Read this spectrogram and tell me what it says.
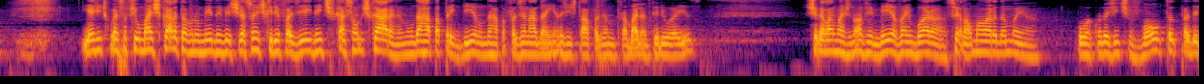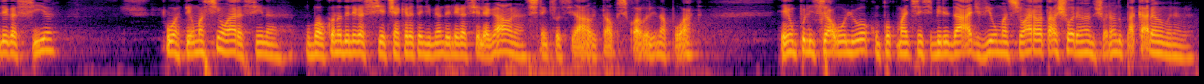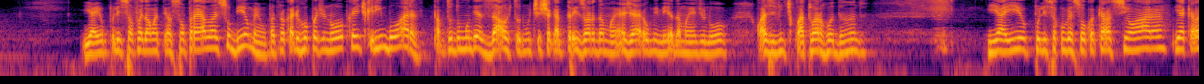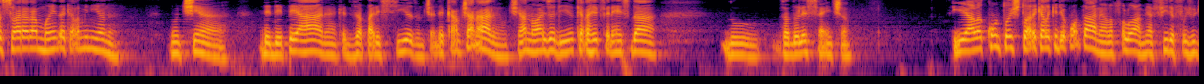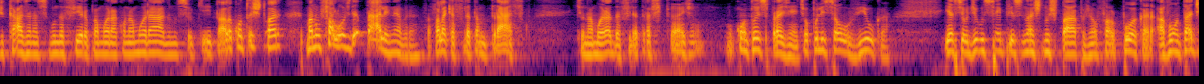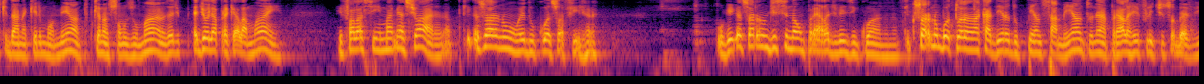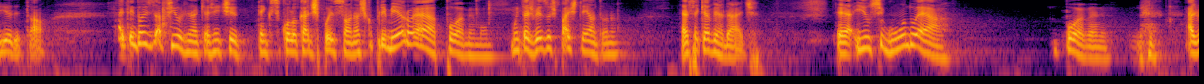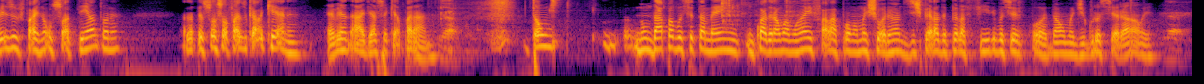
E a gente começa a filmar os caras, tava no meio da investigação, a gente queria fazer a identificação dos caras, né? Não dava pra prender, não dava pra fazer nada ainda, a gente tava fazendo um trabalho anterior a isso. Chega lá umas nove e meia, vai embora, sei lá, uma hora da manhã. Porra, quando a gente volta pra delegacia, porra, tem uma senhora assim, né? No balcão da delegacia, tinha aquele atendimento da delegacia legal, né? Assistente social e tal, psicólogo ali na porta. E aí um policial olhou com um pouco mais de sensibilidade, viu uma senhora, ela tava chorando, chorando pra caramba, né? E aí o policial foi dar uma atenção pra ela, nós subiu mesmo, pra trocar de roupa de novo, porque a gente queria ir embora. Tava todo mundo exausto, todo mundo tinha chegado três horas da manhã, já era uma e meia da manhã de novo, quase 24 horas rodando. E aí o polícia conversou com aquela senhora, e aquela senhora era a mãe daquela menina. Não tinha DDPA, né, que é desaparecido, não tinha DK, não tinha nada, não tinha nós ali, que era referência da, do- dos adolescentes, né? E ela contou a história que ela queria contar, né? Ela falou: ah, minha filha fugiu de casa na segunda-feira pra morar com o namorado, não sei o que e tal. Ela contou a história, mas não falou os detalhes, né, Bran? Vai falar que a filha tá no tráfico, que o namorado da filha é traficante. Não, não contou isso pra gente. O policial ouviu, cara. E assim, eu digo sempre isso nas, nos papos, né? Eu falo, pô, cara, a vontade que dá naquele momento, porque nós somos humanos, é de, é de olhar para aquela mãe e falar assim, mas minha senhora, né? por que, que a senhora não educou a sua filha, né? Por que, que a senhora não disse não para ela de vez em quando, né? Por que, que a senhora não botou ela na cadeira do pensamento, né? Para ela refletir sobre a vida e tal. Aí tem dois desafios, né? Que a gente tem que se colocar à disposição, né? Acho que o primeiro é, pô, meu irmão, muitas vezes os pais tentam, né? Essa que é a verdade. É, e o segundo é, pô, velho, às vezes os pais não só tentam, né? Mas a pessoa só faz o que ela quer, né? É verdade, essa que é a parada. Então, não dá pra você também enquadrar uma mãe e falar, pô, mamãe chorando, desesperada pela filha, e você, pô, dá uma de grosseirão e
